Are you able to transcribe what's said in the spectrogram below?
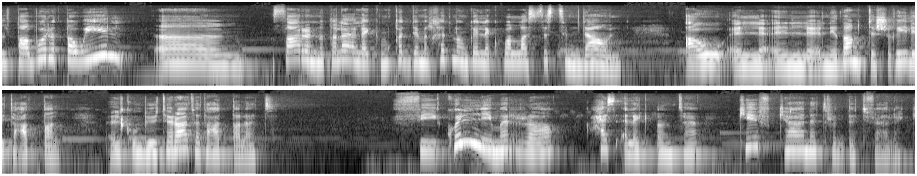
الطابور الطويل صار إنه طلع لك مقدم الخدمة وقال لك والله ال system down. أو النظام التشغيلي تعطل الكمبيوترات تعطلت. في كل مرة حسألك أنت كيف كانت ردة فعلك؟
